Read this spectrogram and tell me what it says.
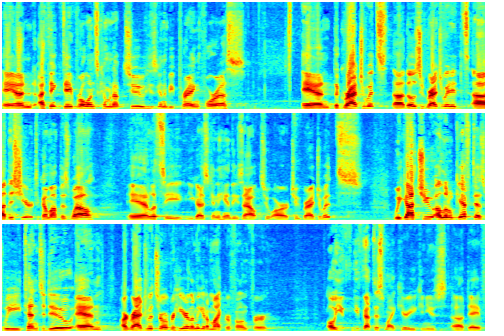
And I think Dave Rowland's coming up too. He's going to be praying for us. And the graduates, uh, those who graduated uh, this year, to come up as well. And let's see, you guys can hand these out to our two graduates. We got you a little gift as we tend to do, and our graduates are over here. Let me get a microphone for. Oh, you've, you've got this mic here you can use, uh, Dave.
